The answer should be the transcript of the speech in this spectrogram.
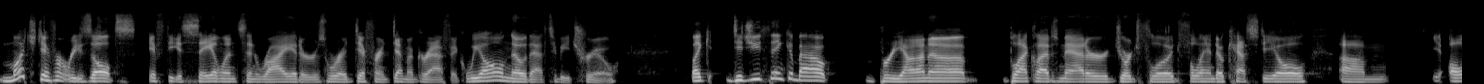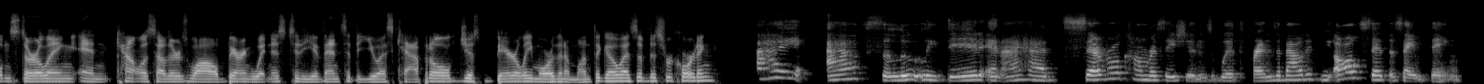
much different results if the assailants and rioters were a different demographic. We all know that to be true. Like, did you think about Breonna, Black Lives Matter, George Floyd, Philando Castile, um, Alton Sterling, and countless others while bearing witness to the events at the U.S. Capitol just barely more than a month ago as of this recording? I absolutely did and i had several conversations with friends about it we all said the same thing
